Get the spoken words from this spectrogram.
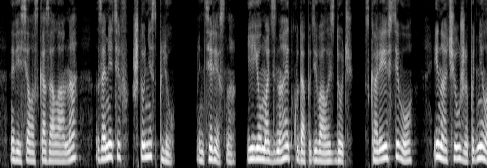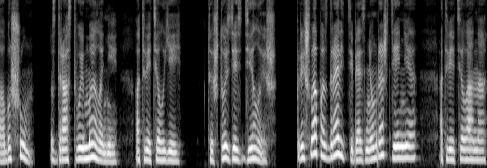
— весело сказала она, заметив, что не сплю. «Интересно, ее мать знает, куда подевалась дочь? Скорее всего, иначе уже подняла бы шум. «Здравствуй, Мелани», — ответил ей. «Ты что здесь делаешь?» «Пришла поздравить тебя с днем рождения», — ответила она.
